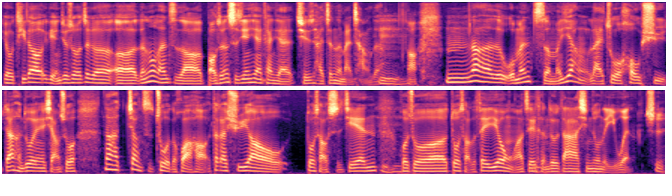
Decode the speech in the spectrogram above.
有提到一点就是说这个呃冷冻卵子啊保存时间现在看起来其实还真的蛮长的，嗯啊嗯那我们怎么样来做后续？但很多人也想说，那这样子做的话哈，大概需要。多少时间，或者说多少的费用啊？这些可能都是大家心中的疑问。是，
